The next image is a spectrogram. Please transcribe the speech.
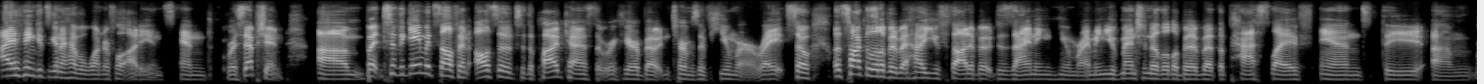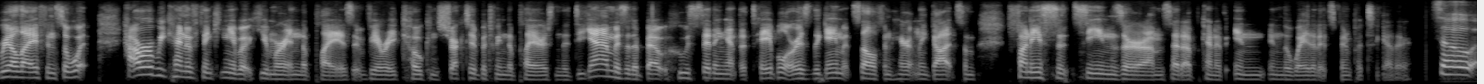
I think it's going to have a wonderful audience and reception. Um, but to the game itself and also to the podcast that we're here about in terms of humor, right? So let's talk a little bit about how you've thought about designing humor. I mean, you've mentioned a little bit about the past life and the um, real life. And so what, how are we kind of thinking about humor in the play? Is it very co-constructed between the players and the DM? Is it about who's sitting at the table or is the game itself inherently got some funny s- scenes are um, set up kind of in in the way that it's been put together. So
